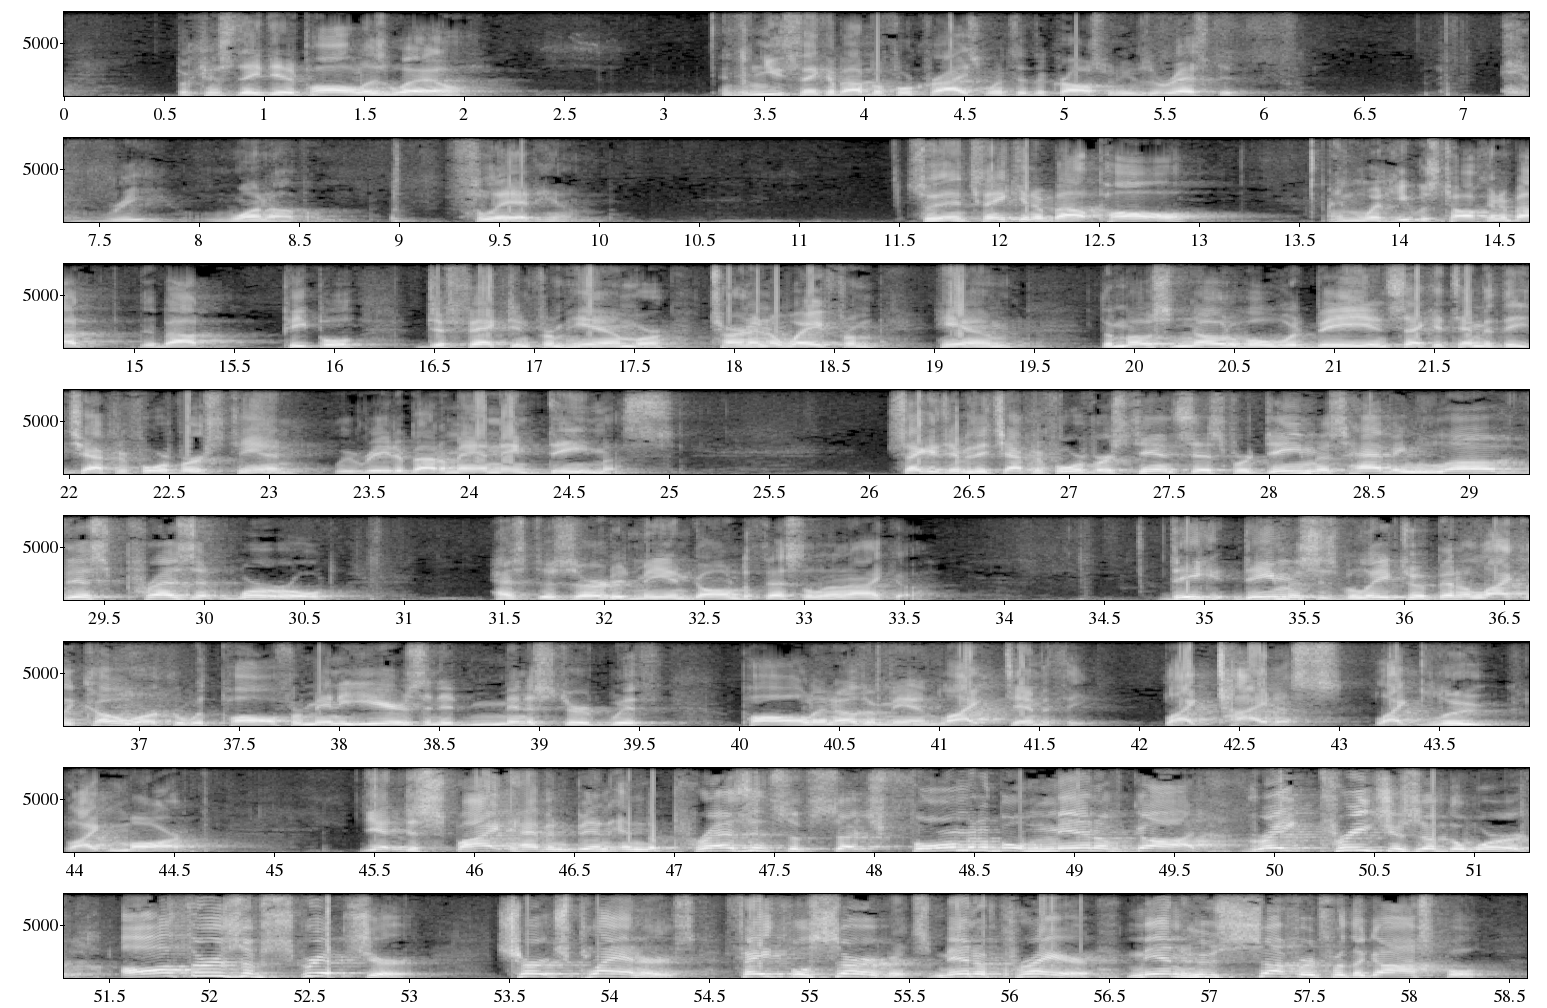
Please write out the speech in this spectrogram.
because they did Paul as well. And then you think about before Christ went to the cross when he was arrested, every one of them fled him. So, in thinking about Paul and what he was talking about, about people defecting from him or turning away from him, the most notable would be in 2 Timothy chapter 4, verse 10. We read about a man named Demas. 2 Timothy chapter 4, verse 10 says, For Demas, having loved this present world, has deserted me and gone to Thessalonica. Demas is believed to have been a likely co worker with Paul for many years and had ministered with Paul and other men like Timothy, like Titus, like Luke, like Mark. Yet, despite having been in the presence of such formidable men of God, great preachers of the word, authors of scripture, church planners, faithful servants, men of prayer, men who suffered for the gospel,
